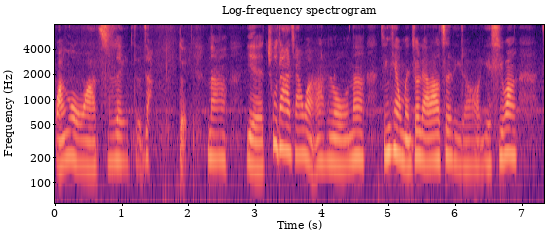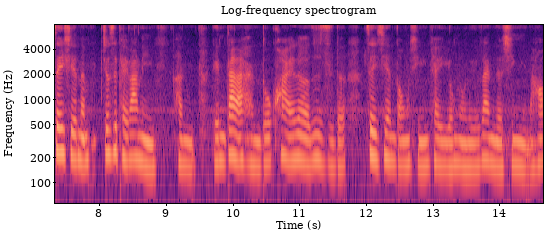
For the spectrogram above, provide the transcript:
玩偶啊之类的这样。对，那也祝大家晚安喽。那今天我们就聊到这里了，也希望这些能就是陪伴你很给你带来很多快乐日子的这件东西，可以永远留在你的心里。然后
